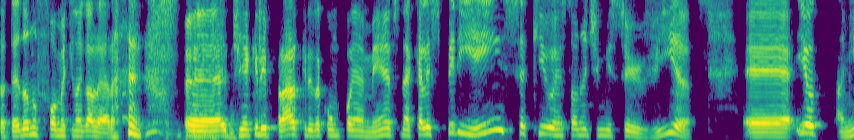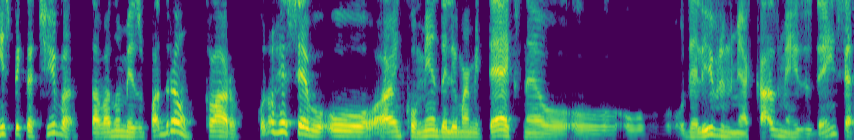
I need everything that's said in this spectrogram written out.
até dando fome aqui na galera. É, tinha aquele prato, aqueles acompanhamentos, né, aquela experiência que o restaurante me servia. É, e eu, a minha expectativa estava no mesmo padrão, claro. Quando eu recebo o, a encomenda ali, o Marmitex, né, o, o, o delivery na minha casa, minha residência,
